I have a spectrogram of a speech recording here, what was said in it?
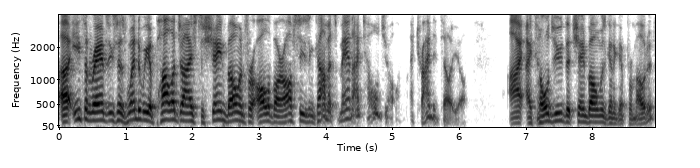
Uh, Ethan Ramsey says, "When do we apologize to Shane Bowen for all of our offseason comments?" Man, I told y'all. I tried to tell y'all. I, I told you that Shane Bowen was going to get promoted.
